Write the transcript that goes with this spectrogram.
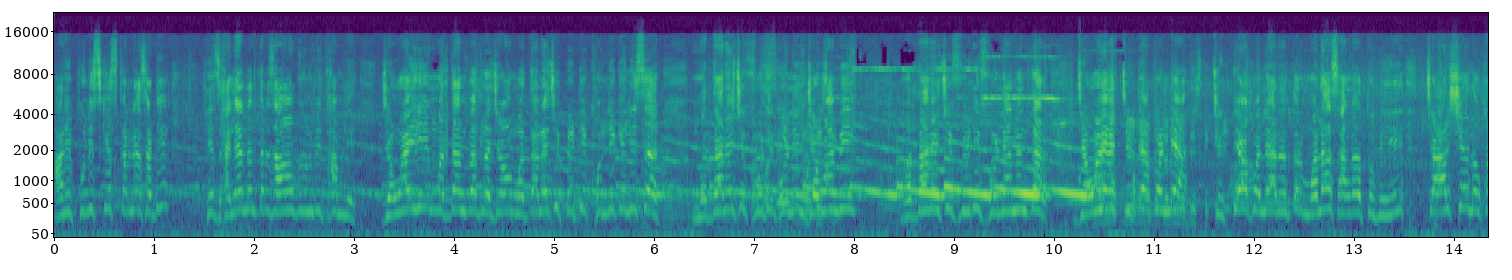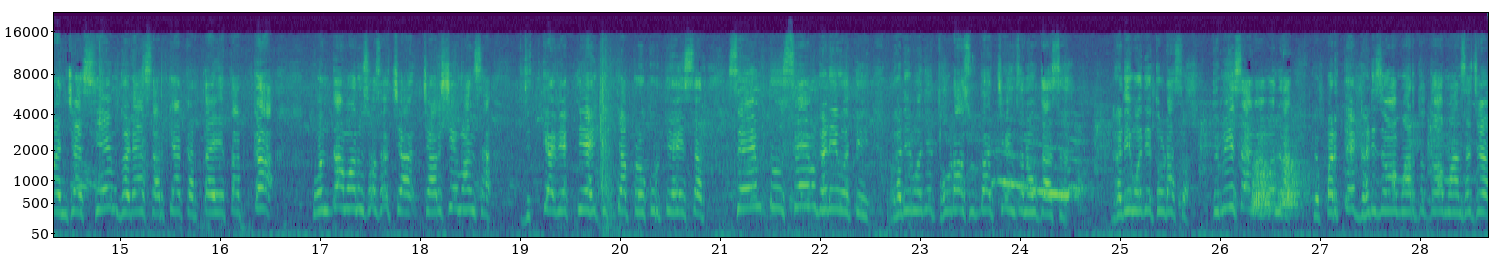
आणि पोलीस केस करण्यासाठी हे झाल्यानंतर जावं म्हणून मी थांबले. जेव्हाही मतदान बदलं जेव्हा मतदानाची पेटी खोलली गेली सर मतदानाची खोटी खोलली जेव्हा मी मतदानाची पेटी फोडल्यानंतर जेव्हा या चिठ्ठ्या पडल्या चिठ्ठ्या पडल्यानंतर मला सांगा तुम्ही चारशे लोकांच्या सेम घड्यासारख्या करता येतात का? कोणता माणूस असा चार चारशे माणसा जितक्या व्यक्ती आहे तितक्या प्रकृती आहे सर सेम टू सेम घडी होती. घडीमध्ये थोडा सुद्धा चेंज नव्हता सर घडीमध्ये थोडासा. तुम्ही सांगा मला प्रत्येक घडी जेव्हा मारतो तेव्हा माणसाच्या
